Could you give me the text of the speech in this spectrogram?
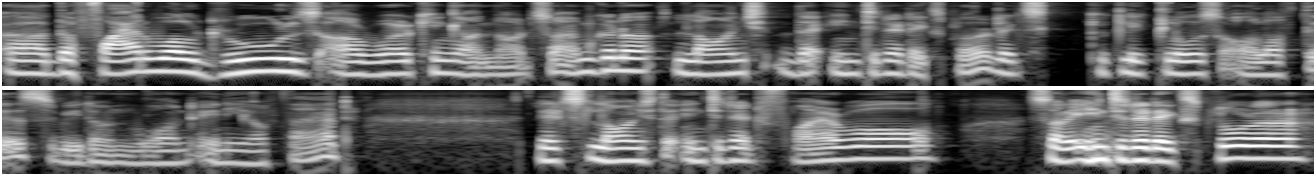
uh, the firewall rules are working or not. So I'm going to launch the Internet Explorer. Let's quickly close all of this. We don't want any of that. Let's launch the Internet Firewall, sorry, Internet Explorer,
